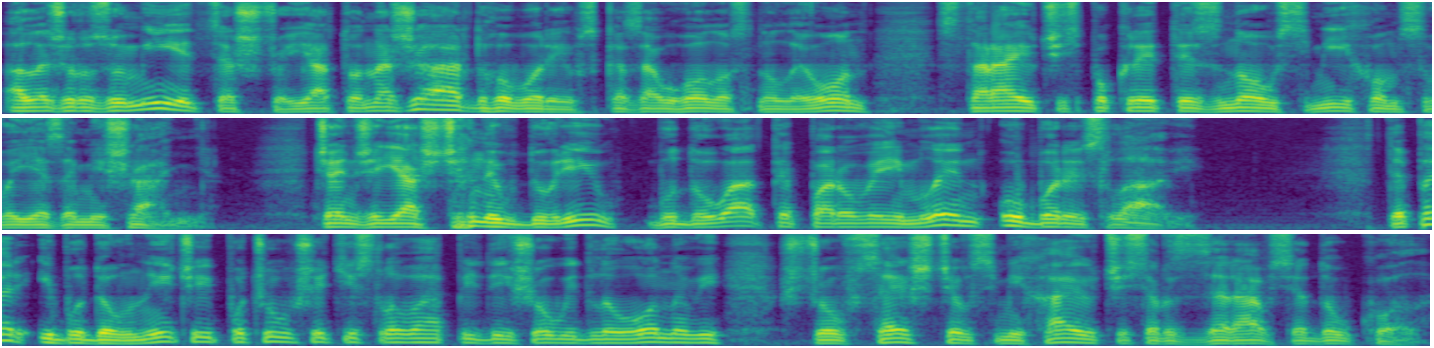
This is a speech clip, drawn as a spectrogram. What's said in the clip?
Але ж розуміється, що я то на жарт говорив, сказав голосно Леон, стараючись покрити знов сміхом своє замішання. Чен же я ще не вдурів будувати паровий млин у Бориславі. Тепер і будовничий, почувши ті слова, підійшов від Леонові, що все ще, всміхаючись, роззирався довкола.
